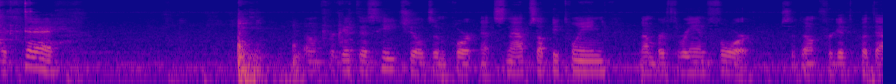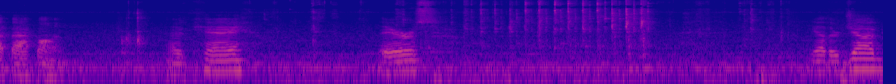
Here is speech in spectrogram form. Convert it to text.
Okay. Don't forget this heat shield's important. It snaps up between number three and four. So don't forget to put that back on. Okay. There's the other jug.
